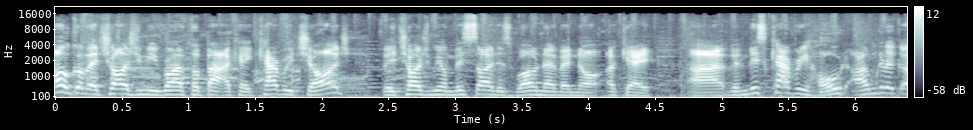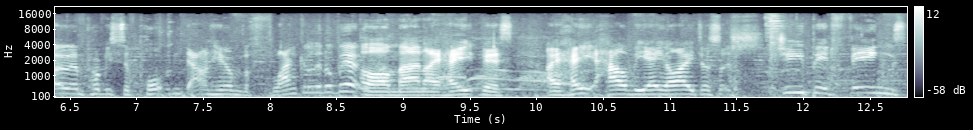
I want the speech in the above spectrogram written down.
Oh god, they're charging me right off the bat. Okay, cavalry charge. They're charging me on this side as well. No, they're not. Okay, uh, then this cavalry hold. I'm going to go and probably support them down here on the flank a little bit. Oh man, I hate this. I hate how the AI does such stupid things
